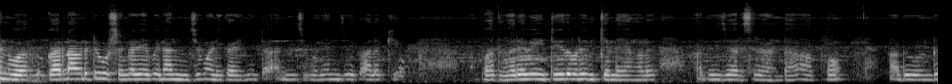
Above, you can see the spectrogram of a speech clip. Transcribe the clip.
എന്ന് പറഞ്ഞു. കാരണം അവന്റെ ട്യൂഷൻ കഴിയാൻ പിന്നെ അഞ്ച് മണി കഴിഞ്ഞിട്ട്. അഞ്ച് മണി അഞ്ചേ കാലൊക്കെയാവും അപ്പോൾ അതുവരെ വെയിറ്റ് ചെയ്ത് ഇവിടെ ഇരിക്കണ്ടേ ഞങ്ങൾ അത് വിചാരിച്ചിട്ട് വേണ്ട. അപ്പോൾ അതുകൊണ്ട്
